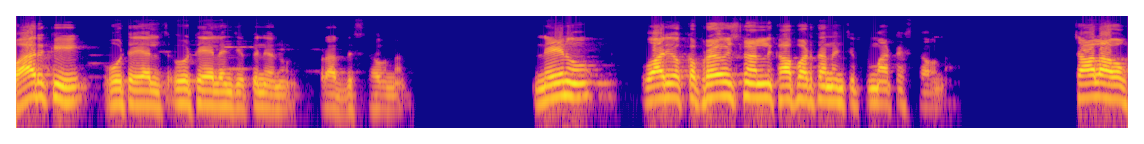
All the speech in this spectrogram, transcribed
వారికి ఓటేయాలి ఓటేయాలని చెప్పి నేను ప్రార్థిస్తూ ఉన్నాను. నేను వారి యొక్క ప్రయోజనాలని కాపాడుతానని చెప్పి మాటేస్తా ఉన్నాను చాలా ఒక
